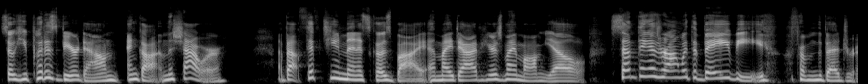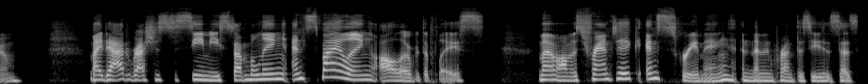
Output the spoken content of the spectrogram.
So he put his beer down and got in the shower. About 15 minutes goes by, and my dad hears my mom yell, Something is wrong with the baby from the bedroom. My dad rushes to see me stumbling and smiling all over the place. My mom is frantic and screaming. And then in parentheses, it says,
